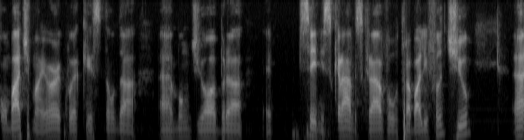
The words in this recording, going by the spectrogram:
combate maior com a questão da a mão de obra é, semi-escrava, escrava ou trabalho infantil. Uh,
